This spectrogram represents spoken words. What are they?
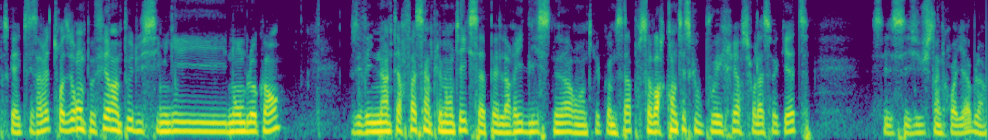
parce qu'avec les servlettes 3.0 on peut faire un peu du simili non bloquant. Vous avez une interface implémentée qui s'appelle read listener ou un truc comme ça pour savoir quand est-ce que vous pouvez écrire sur la socket. C'est juste incroyable.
